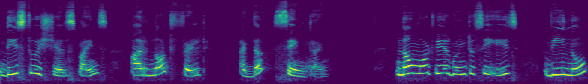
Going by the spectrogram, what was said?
these two ischial spines are not felt at the same time. Now what we are going to see is we know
